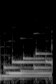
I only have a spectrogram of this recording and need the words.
you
